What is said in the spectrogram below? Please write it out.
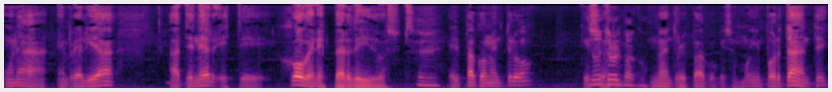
una, en realidad, a tener este, jóvenes perdidos. Sí. El Paco no entró. Que No entró es- el Paco. No entró el Paco, que eso es muy importante.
